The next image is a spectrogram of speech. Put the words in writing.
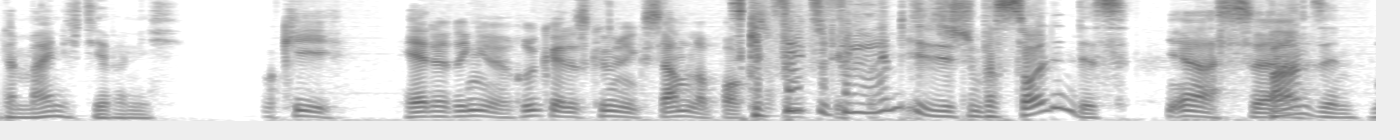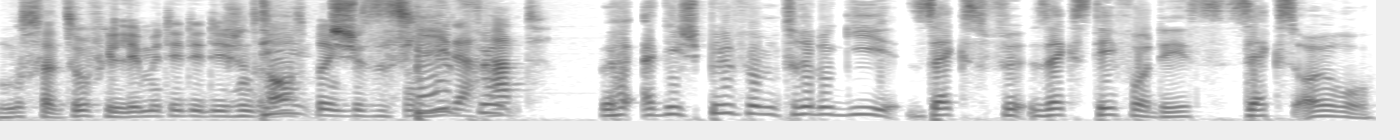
dann meine ich die aber nicht. Okay, Herr der Ringe, Rückkehr des Königs, Sammlerbox. Es gibt viel zu viele. Limited Edition. Was soll denn das? Ja, es äh, Wahnsinn. muss halt so viel Limited Editions Die rausbringen, bis es jeder hat. Äh, Die Spielfilm-Trilogie, 6, sechs DVDs, 6 Euro.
